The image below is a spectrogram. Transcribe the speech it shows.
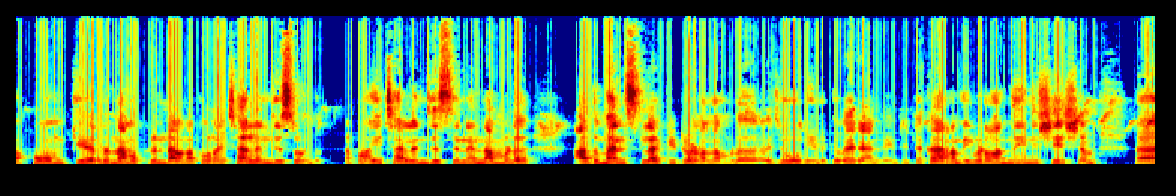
ഹോം കെയറിൽ നമുക്ക് ഉണ്ടാകുന്ന കുറേ ചലഞ്ചസ് ഉണ്ട്. അപ്പോൾ ഈ ചലഞ്ചസിനെ നമ്മൾ അത് മനസ്സിലാക്കിയിട്ട് വേണം നമ്മൾ ജോലിയിലേക്ക് വരാൻ വേണ്ടിയിട്ട്. കാരണം ഇവിടെ വന്നതിന് ശേഷം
